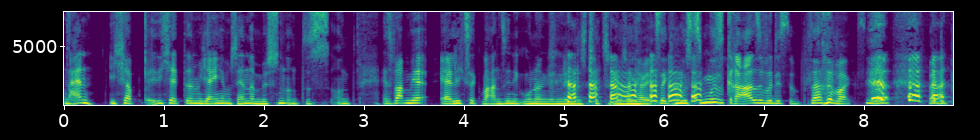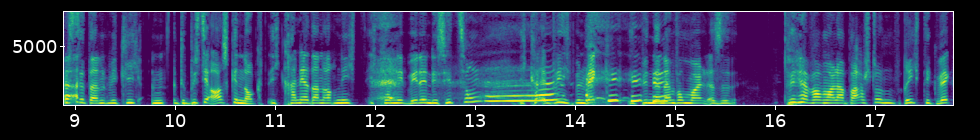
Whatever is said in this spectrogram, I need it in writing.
Nein, ich hab, ich hätte mich eigentlich am Sender müssen und das und es war mir ehrlich gesagt wahnsinnig unangenehm, das zuzugeben. Ich habe gesagt, ich muss, ich muss Gras über diese Sache wachsen, ne? weil du bist ja dann wirklich, du bist ja ausgenockt. Ich kann ja dann auch nicht, ich kann weder in die Sitzung, ich, kann, ich bin weg, ich bin dann einfach mal, also bin einfach mal ein paar Stunden richtig weg.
